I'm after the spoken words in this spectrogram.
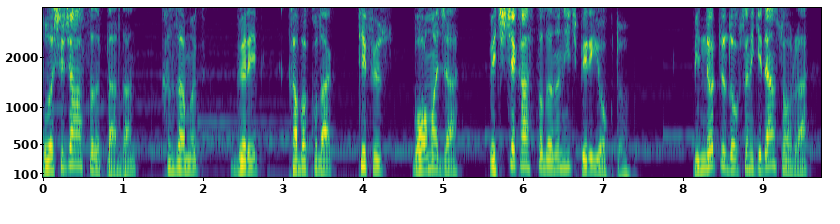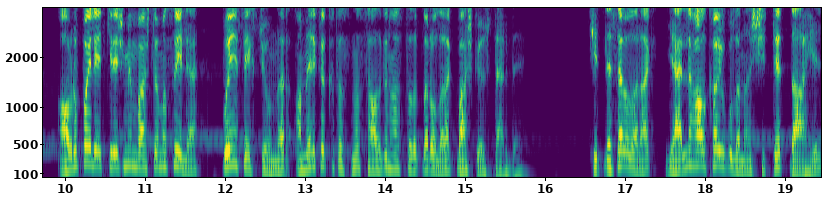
bulaşıcı hastalıklardan kızamık, grip, kaba kulak, tifüs, boğmaca ve çiçek hastalığının hiçbiri yoktu. 1492'den sonra Avrupa ile etkileşimin başlamasıyla bu enfeksiyonlar Amerika kıtasında salgın hastalıklar olarak baş gösterdi. Kitlesel olarak yerli halka uygulanan şiddet dahil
